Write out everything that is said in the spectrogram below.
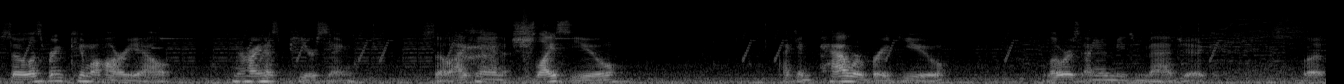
So let's bring Kumahari out. Kumahari has piercing. So I can slice you. I can power break you. Lowers enemies magic. But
